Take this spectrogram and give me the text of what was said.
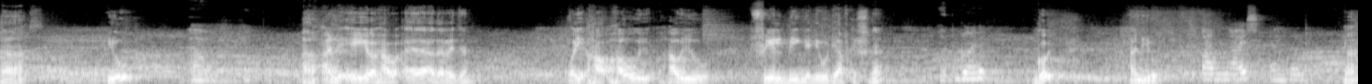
Uh, you? Um, yeah. Uh, and you have uh, other reason? Why? How, how, you, how you feel being a devotee of Krishna? Good. Good? Good? And you? Um, nice and good. Uh,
